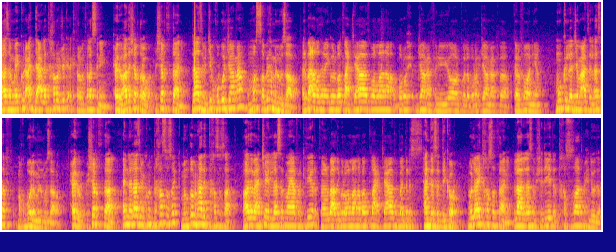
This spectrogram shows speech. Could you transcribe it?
لازم ما يكون عدى على تخرجك أكثر من ثلاث سنين. حلو هذا الشرط الأول. الشرط الثاني لازم تجيب قبول جامعة وموصى بها من الوزارة. البعض مثلا يقول بطلع ابتعاث والله أنا بروح جامعة في نيويورك ولا بروح جامعة في كاليفورنيا. مو كل الجامعات للأسف مقبولة من الوزاره حلو. الشرط الثالث انه لازم يكون تخصصك من ضمن هذه التخصصات. وهذا بعد شيء للأسف ما يعرف الكثير. مثلا البعض يقول والله أنا بطلع ابتعاث وبدرس هندسة ديكور. ولا أي تخصص ثاني. لا للأسف الشديد التخصصات محدودة.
